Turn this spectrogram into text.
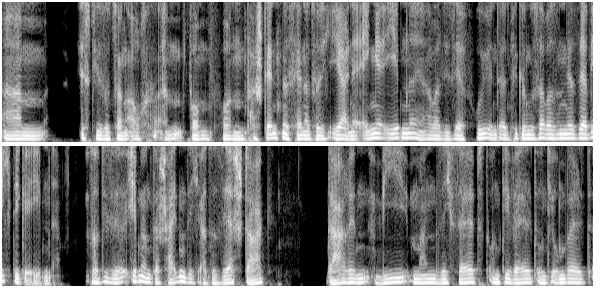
Ähm, ist die sozusagen auch ähm, vom, vom Verständnis her natürlich eher eine enge Ebene, ja, weil sie sehr früh in der Entwicklung ist, aber es ist eine sehr wichtige Ebene. So, diese Ebenen unterscheiden sich also sehr stark darin, wie man sich selbst und die Welt und die Umwelt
